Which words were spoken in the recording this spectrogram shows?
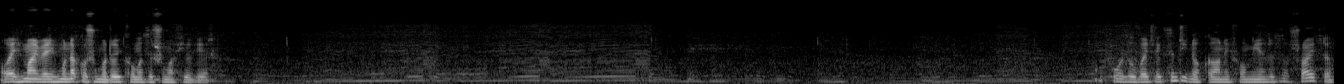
Aber ich meine, wenn ich Monaco schon mal durchkomme, ist es schon mal viel wert. So weit weg sind die noch gar nicht von mir. Das ist doch scheiße.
